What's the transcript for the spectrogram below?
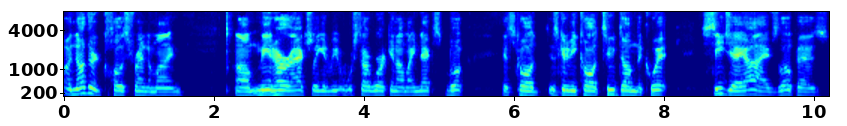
another close friend of mine. Um, me and her are actually gonna be start working on my next book. It's called it's gonna be called Too Dumb to Quit. CJ Ives Lopez,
